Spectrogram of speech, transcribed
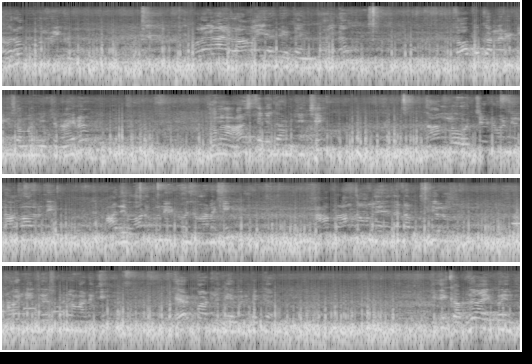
ఎవరో పూర్వీకులు ములగాని రామయ్య అనే టైం ఆయన కాపు కమ్యూనిటీకి సంబంధించిన ఆయన కబ్జా అయిపోయింది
